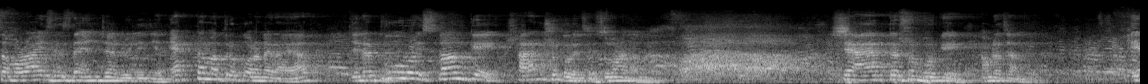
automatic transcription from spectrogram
summarizes the একটা মাত্র কোরআনের আয়াত যেটা পুরো ইসলামকে সারাংশ করেছে, সুবহানাল্লাহ। সে আয়াতটার সম্পর্কে আমরা জানব। এই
